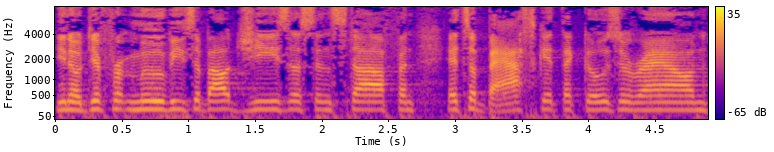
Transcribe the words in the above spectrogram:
you know, different movies about Jesus and stuff. And it's a basket that goes around,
